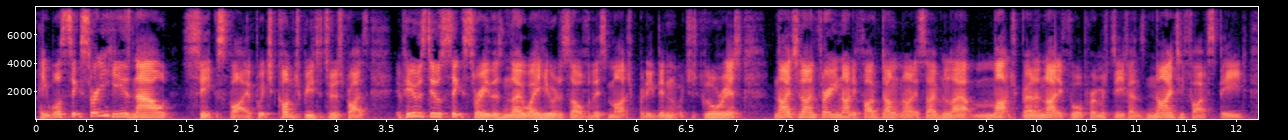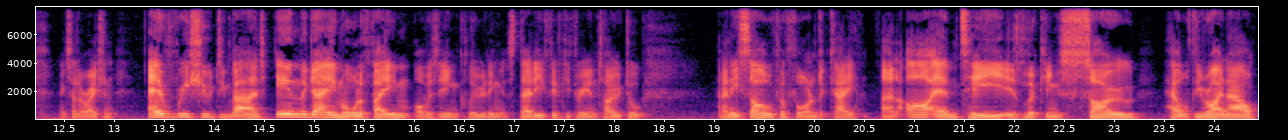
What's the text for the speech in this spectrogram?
he was 6'3", he is now 6'5", which contributed to his price. If he was still 6'3", there's no way he would have sold for this much, but he didn't, which is glorious. 99.3, 95 dunk, 97 layup, much better. 94 perimeter defense, 95 speed, acceleration. Every shooting badge in the game, Hall of Fame, obviously including steady, 53 in total. And he sold for 400k. And RMT is looking so healthy right now.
